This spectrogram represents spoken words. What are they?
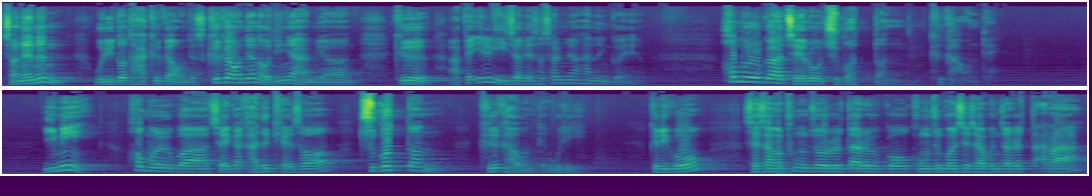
전에는 우리도 다 그 가운데서 그 가운데는 어디냐 하면 그 앞에 1, 2절에서 설명하는 거예요. 허물과 죄로 죽었던 그 가운데. 이미 허물과 죄가 가득해서 죽었던 그 가운데 우리 그리고 세상을 풍조를 따르고 공중권세 잡은 자를 따라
